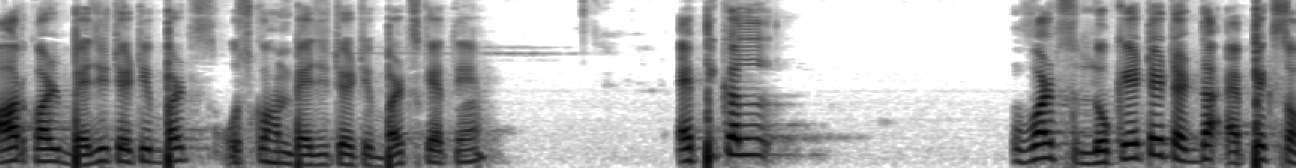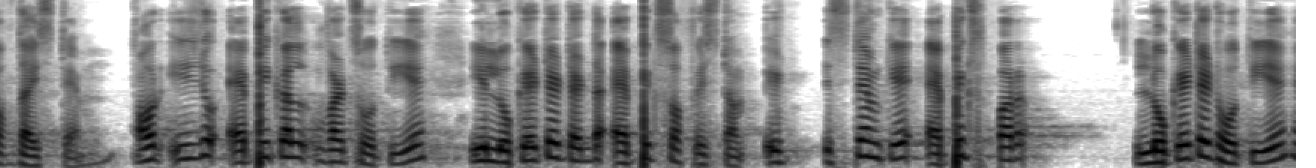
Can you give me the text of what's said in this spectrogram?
और कॉल्ड वेजिटेटिव बर्ड्स उसको हम वेजिटेटिव बर्ड्स कहते हैं। Apical buds located at the apex of the stem और ये जो एपिकल वर्ड्स होती है, ये located at the apex of stem stem के एपिक्स पर लोकेटेड होती है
